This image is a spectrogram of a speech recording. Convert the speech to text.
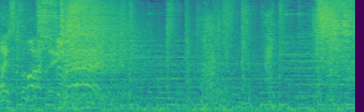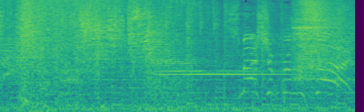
Let's wisp of bust thing. them! Smash him from the side!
